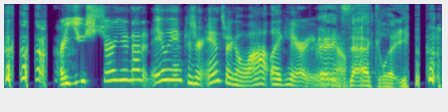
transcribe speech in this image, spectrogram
Are you sure you're not an alien? Because you're answering a lot like Harry right now. exactly.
